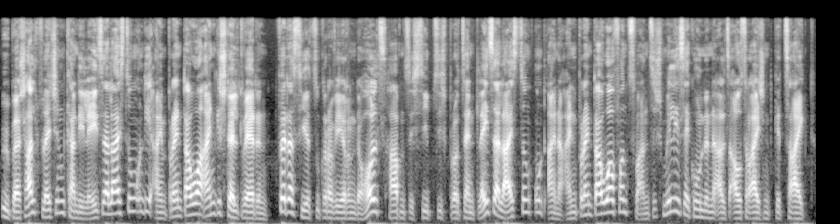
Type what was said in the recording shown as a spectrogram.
Über Schaltflächen kann die Laserleistung und die Einbrenndauer eingestellt werden, für das hier zu gravierende Holz haben sich 70% Laserleistung und eine Einbrenndauer von 20 Millisekunden als ausreichend gezeigt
